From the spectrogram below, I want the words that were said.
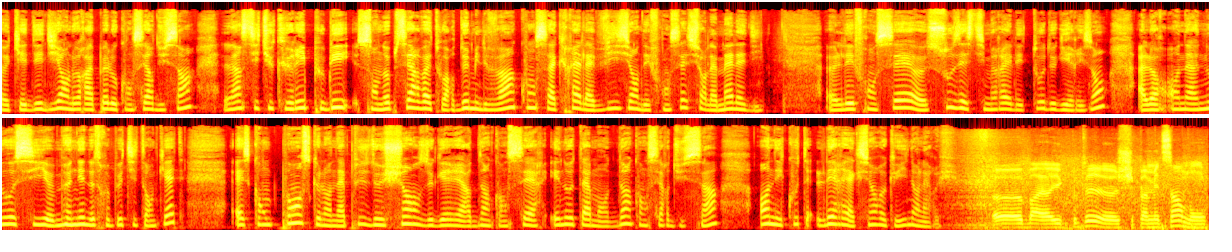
euh, qui est dédiée, on le rappelle, au cancer du sein, l'Institut Curie publie son Observatoire 2020 consacré à la vision des Français sur la maladie. Euh, les Français euh, sous-estimeraient les taux de guérison. Alors on a nous aussi mené notre petite enquête. Est-ce qu'on pense que l'on a plus de chances de guérir d'un cancer et notamment d'un cancer du sein? On écoute les réactions recueillies dans la rue. bah écoutez, je suis pas médecin donc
